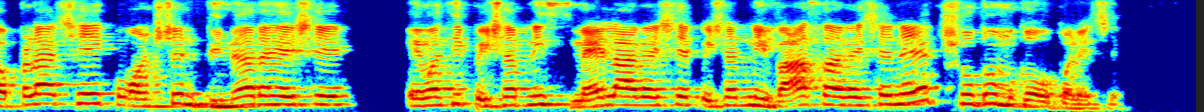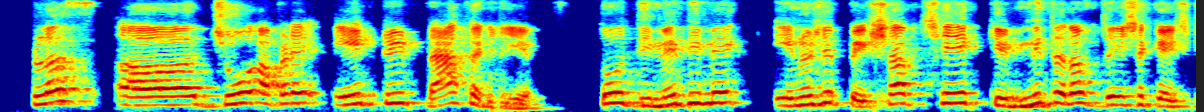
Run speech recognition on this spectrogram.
કપડાં છે, એ કોન્સ્ટન્ટ ભીના રહે છે. એમાંથી પેશાબની સ્મેલ આવે છે, પેશાબની વાસ આવે છે અને શોધો મૂકવો પડે છે. પ્લસ જો આપણે એ ટ્રીટ ના કરીએ, તો ધીમે ધીમે એનો જે પેશાબ છે, એ કિડની તરફ જઈ શકે છે.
